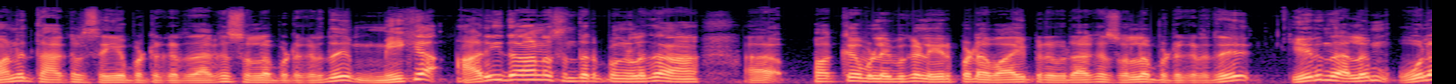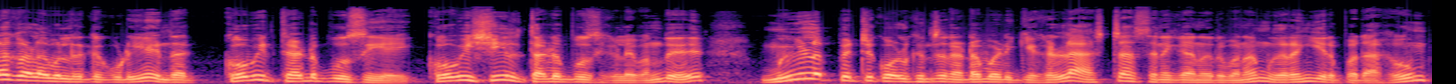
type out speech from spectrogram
மனு தாக்கல் செய்யப்பட்டிருக்கிறதாக சொல்லப்படுகிறது. மிக அரிதான சந்தர்ப்பங்களில் தான் பக்க விளைவுகள் ஏற்பட வாய்ப்பு இருப்பதாக சொல்லப்படுகிறது. இருந்தாலும் உலக அளவில் இருக்கக்கூடிய இந்த கோவிட் தடுப்பூசியை கோவிஷீல்டு தடுப்பூசிகளை வந்து மீள பெற்றுக் கொள்கின்ற நடவடிக்கைகளில் அஸ்ட்ராசெனிகா நிறுவனம் இறங்கியிருப்பதாகவும்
